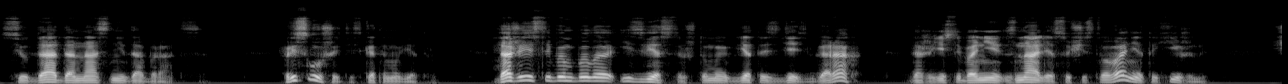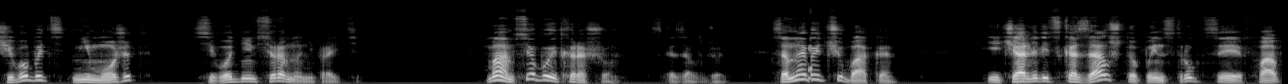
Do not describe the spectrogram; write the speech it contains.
сюда до нас не добраться. Прислушайтесь к этому ветру. Даже если бы им было известно, что мы где-то здесь, в горах, даже если бы они знали о существовании этой хижины, чего быть не может, сегодня им все равно не пройти. «Мам, все будет хорошо», — сказал Джой. «Со мной будет Чубака». И Чарли ведь сказал, что по инструкции ФАВ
